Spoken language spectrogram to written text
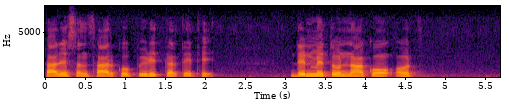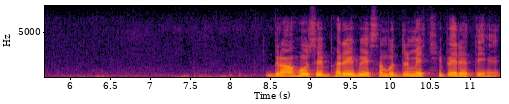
सारे संसार को पीड़ित करते थे। दिन में तो नाकों और ग्राहों से भरे हुए समुद्र में छिपे रहते हैं,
